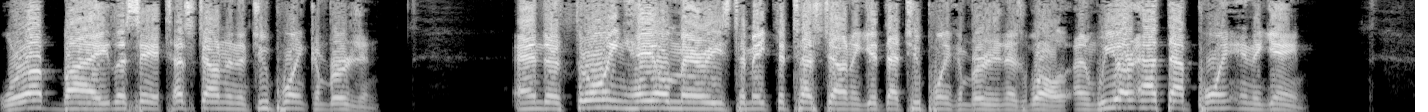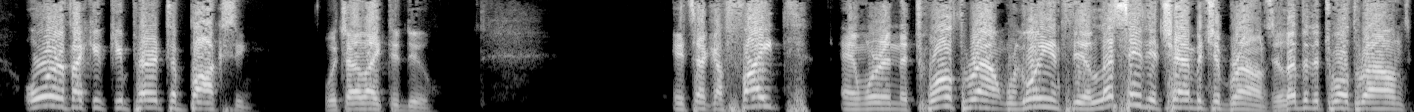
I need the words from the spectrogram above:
We're up by, let's say, a touchdown and a two point conversion. And they're throwing Hail Marys to make the touchdown and get that two point conversion as well. And we are at that point in the game. Or if I could compare it to boxing, which I like to do, it's like a fight and we're in the 12th round. We're going into the, let's say the championship rounds, 11th to 12th rounds,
